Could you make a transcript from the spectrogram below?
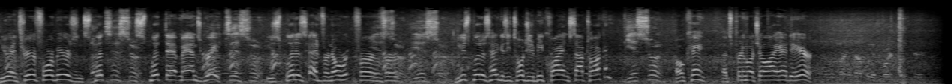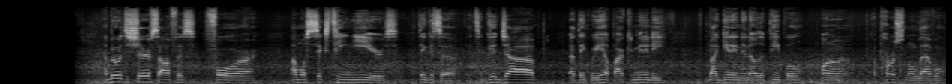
You had three or four beers and split That's it, split that man's grape. That's it, sir. You split his head for no re- for Yes, for. sir. Yes, sir. You split his head because he told you to be quiet and stop talking? Yes, sir. Okay, that's pretty much all I had to hear. I've been with the sheriff's office for almost 16 years. I think it's a it's a good job. I think we help our community by getting to know the people on a, a personal level.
